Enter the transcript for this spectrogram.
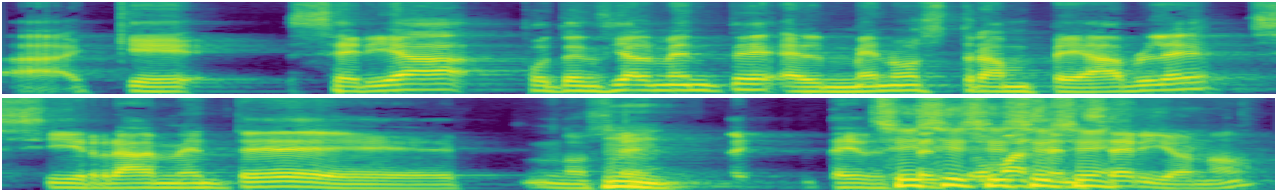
uh, que sería potencialmente el menos trampeable si realmente, eh, no sé, mm. te, te, sí, te sí, tomas sí, en serio, ¿no?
